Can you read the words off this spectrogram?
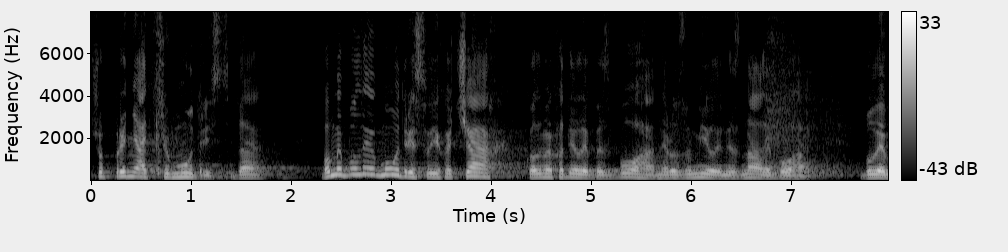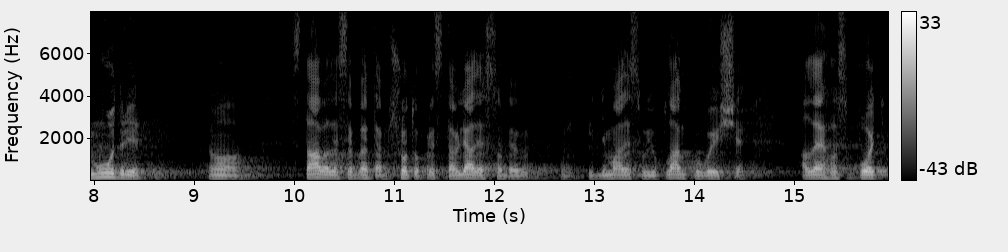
Щоб прийняти цю мудрість. Да? Бо ми були мудрі в своїх очах, коли ми ходили без Бога, не розуміли, не знали Бога, були мудрі, о, ставили себе там, що то представляли себе, піднімали свою планку вище. Але Господь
